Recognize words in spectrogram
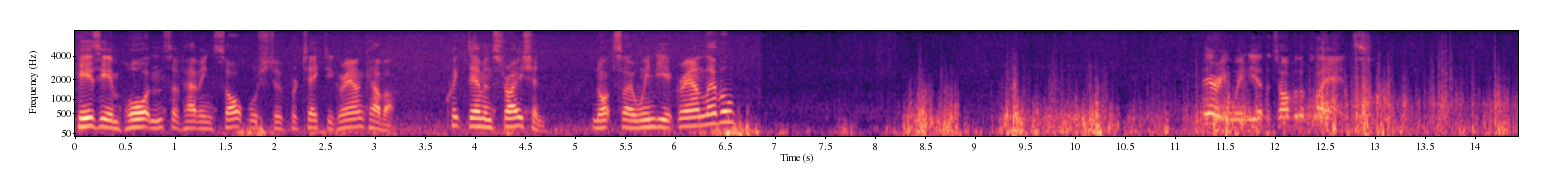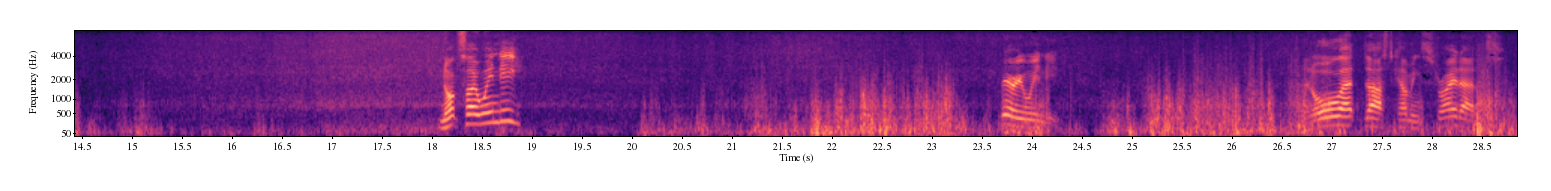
Here's the importance of having saltbush to protect your ground cover. Quick demonstration. Not so windy at ground level. Very windy at the top of the plants. Not so windy. Very windy. And all that dust coming straight at us.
